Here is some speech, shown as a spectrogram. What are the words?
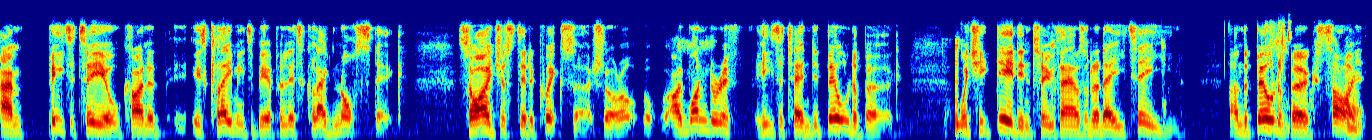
and Peter Thiel kind of is claiming to be a political agnostic. So I just did a quick search. So I wonder if he's attended Bilderberg, which he did in 2018. And the Bilderberg site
